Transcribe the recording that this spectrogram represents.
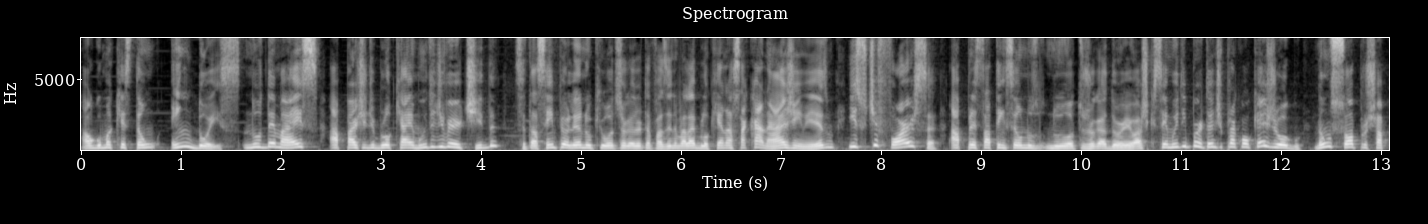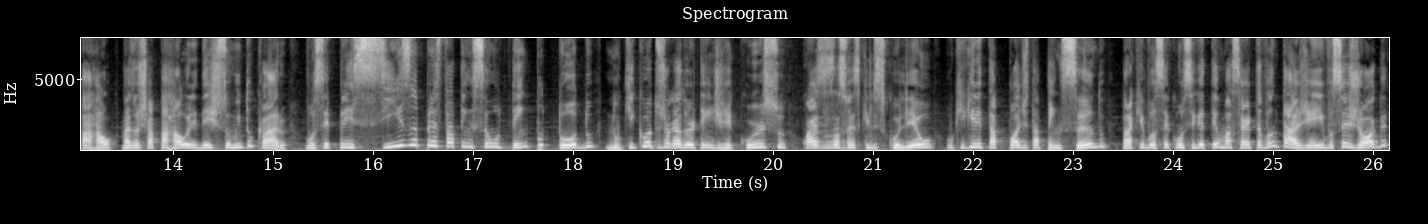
alguma questão em dois. Nos demais, a parte de bloquear é muito divertida. Você tá sempre olhando o que o outro jogador tá fazendo, vai lá e bloqueia na sacanagem mesmo. Isso te força a prestar atenção no, no outro jogador. Eu acho que isso é muito importante para qualquer jogo, não só pro chaparral, mas o chaparral ele deixa isso muito claro. Você precisa prestar atenção o tempo todo no que, que o outro jogador tem de recurso, quais as ações que ele escolheu, o que, que ele tá, pode estar tá pensando, para que você consiga ter uma certa vantagem. Aí você joga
